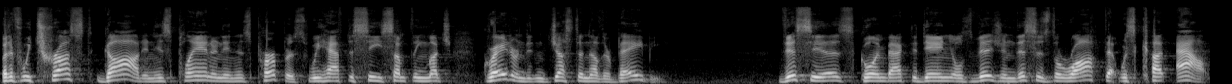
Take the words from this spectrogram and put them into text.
But if we trust God in His plan and in His purpose, we have to see something much greater than just another baby. This is, going back to Daniel's vision, this is the rock that was cut out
